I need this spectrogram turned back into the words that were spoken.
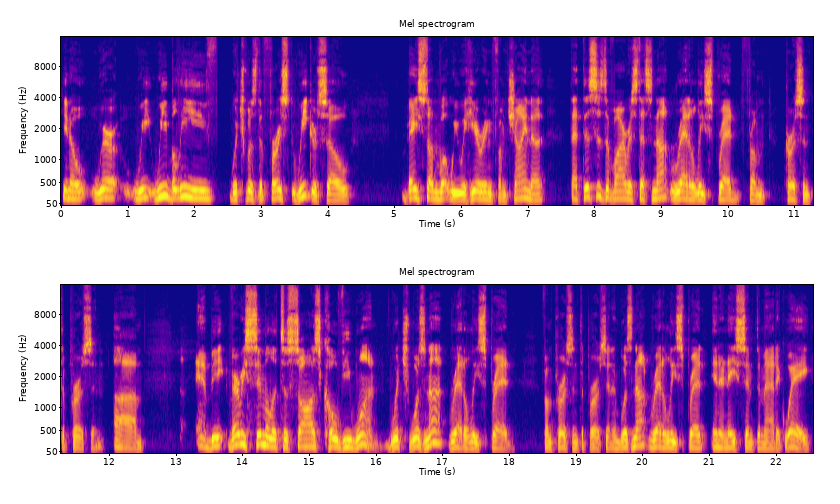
you know, we're we we believe, which was the first week or so, based on what we were hearing from China, that this is a virus that's not readily spread from person to person. Um, and be very similar to SARS-CoV-1, which was not readily spread from person to person and was not readily spread in an asymptomatic way.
